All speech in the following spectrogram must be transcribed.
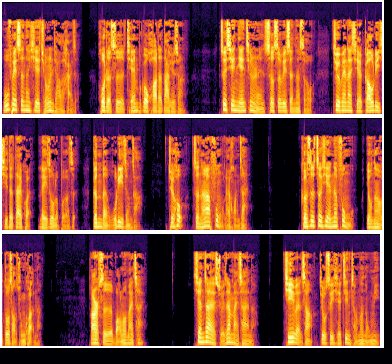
无非是那些穷人家的孩子，或者是钱不够花的大学生。这些年轻人涉世未深的时候，就被那些高利息的贷款勒住了脖子，根本无力挣扎，最后只能让父母来还债。可是这些人的父母又能有多少存款呢？二是网络卖菜，现在谁在卖菜呢？基本上就是一些进城的农民，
